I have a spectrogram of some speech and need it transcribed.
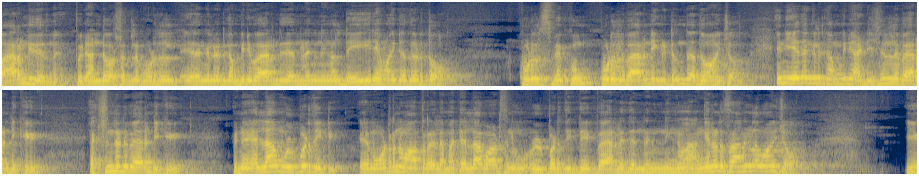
വാറണ്ടി തരുന്നത്? ഇപ്പോൾ രണ്ട് വർഷത്തിൽ കൂടുതൽ ഏതെങ്കിലും ഒരു കമ്പനി വാറണ്ടി തരുന്നുണ്ടെങ്കിൽ നിങ്ങൾ ധൈര്യമായിട്ട് അത് എടുത്തോ? കൂടുതൽ സ്പെക്കും കൂടുതൽ വാറണ്ടി കിട്ടുന്നത് അത് വാങ്ങിച്ചോ? ഇനി ഏതെങ്കിലും കമ്പനി അഡീഷണൽ വാറണ്ടിക്ക് എക്സ്റ്റൻഡ് വാറണ്ടിക്ക് പിന്നെ എല്ലാം ഉൾപ്പെടുത്തിയിട്ട് മോട്ടറിന് മാത്രമല്ല മറ്റെല്ലാ പാർട്സിനും ഉൾപ്പെടുത്തിയിട്ട് വാറണ്ടി തരുന്നെങ്കിൽ നിങ്ങൾ അങ്ങനെയുള്ള സാധനങ്ങൾ വാങ്ങിച്ചോ? ഈ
